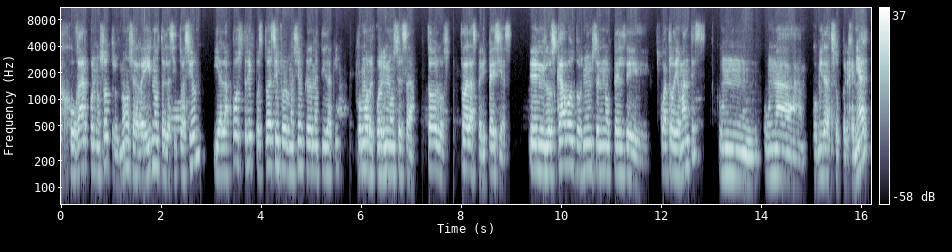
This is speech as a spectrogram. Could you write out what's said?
jugar con nosotros, ¿no? O sea, reírnos de la situación y a la postre, pues toda esa información quedó metida aquí. Cómo recorrimos esa, todos los, todas las peripecias. En Los Cabos dormimos en un hotel de cuatro diamantes, una comida súper genial.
